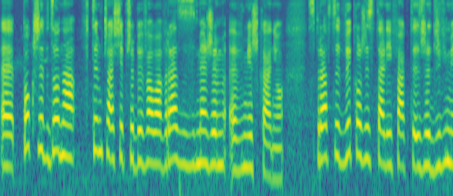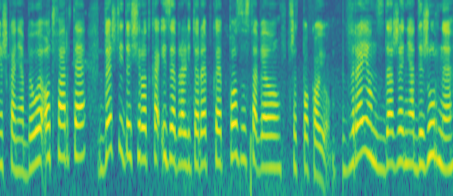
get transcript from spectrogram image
E, Pokrzywdzona w tym czasie przebywała wraz z mężem w mieszkaniu. Sprawcy wykorzystali fakt, że drzwi mieszkania były otwarte, weszli do środka i zebrali torebkę pozostawioną w przedpokoju. W rejon zdarzenia dyżurny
